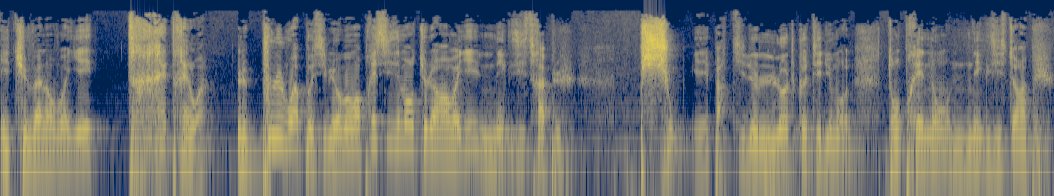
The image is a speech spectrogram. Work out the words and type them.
Et tu vas l'envoyer très très loin. Le plus loin possible. Et au moment précisément où tu l'auras envoyé, il n'existera plus. Pshou Il est parti de l'autre côté du monde. Ton prénom n'existera plus.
